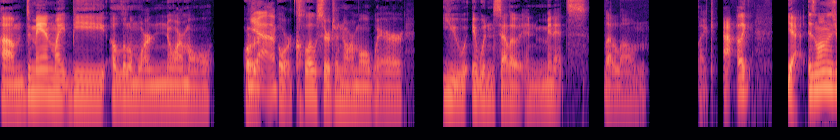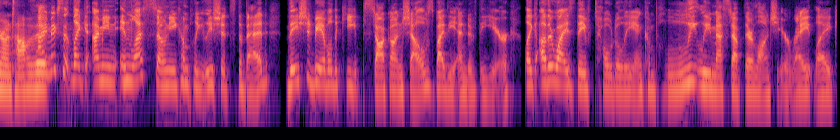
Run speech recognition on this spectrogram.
Um, demand might be a little more normal, or Yeah. or closer to normal, where you it wouldn't sell out in minutes, let alone like like yeah. As long as you're on top of it, I mix it like I mean, unless Sony completely shits the bed, they should be able to keep stock on shelves by the end of the year. Like otherwise, they've totally and completely messed up their launch year, right? Like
